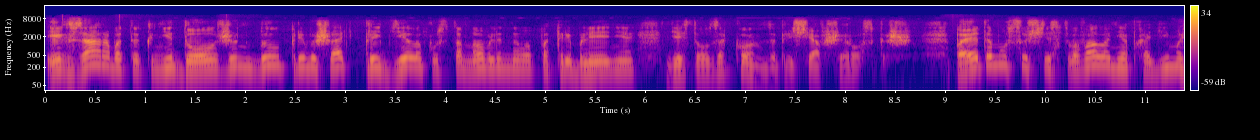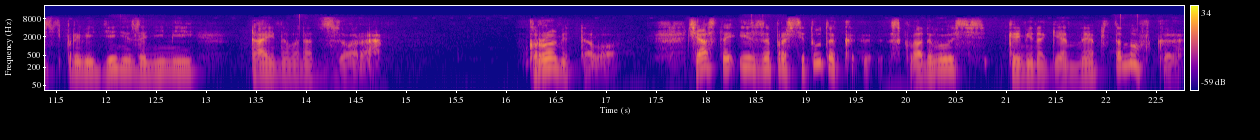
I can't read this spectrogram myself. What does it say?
их заработок не должен был превышать пределов установленного потребления, действовал закон, запрещавший роскошь. Поэтому существовала необходимость проведения за ними тайного надзора. Кроме того, часто из-за проституток складывалась криминогенная обстановка,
